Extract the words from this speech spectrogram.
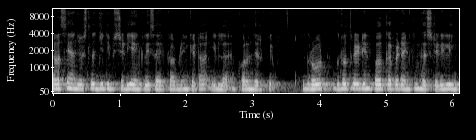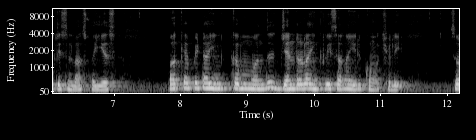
கடைசி அஞ்சு வருஷத்தில் ஜிடிபி ஸ்டடியாக இன்க்ரீஸ் ஆயிருக்கா அப்படின்னு கேட்டால் இல்லை குறைஞ்சிருக்கு. Growth growth rate in per capita income has steadily increase in last five years per capita income வந்து ஜென்ரலாக இன்க்ரீஸாக தான் இருக்கும் ஆக்சுவலி ஸோ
